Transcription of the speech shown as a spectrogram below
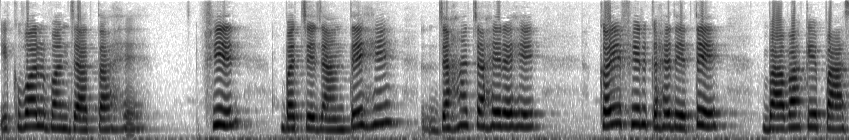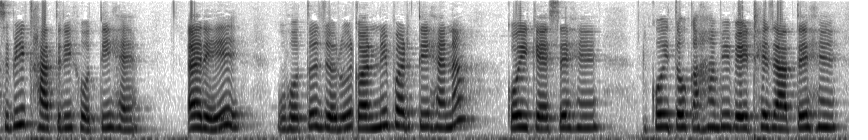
इक्वल बन जाता है। फिर बच्चे जानते हैं, जहाँ चाहे रहे। कई फिर कह देते, बाबा के पास भी खातरी होती है। अरे, वो तो ज़रूर करनी पड़ती है ना। कोई कैसे हैं? कोई तो कहाँ भी बैठे जाते हैं।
